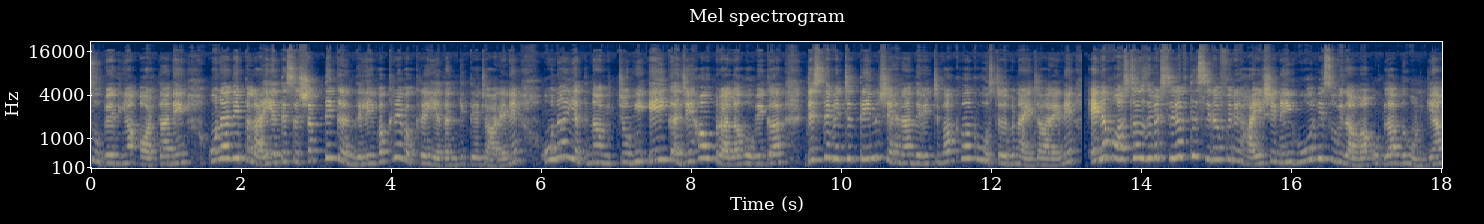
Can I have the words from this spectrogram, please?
ਸੂਬੇ ਦੀਆਂ ਔਰਤਾਂ ਨੇ ਉਹਨਾਂ ਦੀ ਭਲਾਈ ਅਤੇ ਸਸ਼ਕਤੀਕਰਨ ਦੇ ਲਈ ਵੱਖਰੇ ਵੱਖਰੇ ਯਤਨ ਕੀਤੇ ਜਾ ਰਹੇ ਨੇ। ਉਹਨਾਂ ਯਤਨਾਂ ਵਿੱਚੋਂ ਹੀ ਇਹ ਇੱਕ ਅਜਿਹਾ ਉਪਰਾਲਾ ਹੋਵੇਗਾ, ਜਿਸ ਦੇ ਵਿੱਚ ਤਿੰਨ ਸ਼ਹਿਰਾਂ ਦੇ ਵਿੱਚ ਵੱਖ-ਵੱਖ ਹੋਸਟਲ ਬਣਾਏ ਜਾ ਰਹੇ ਨੇ। ਇਹਨਾਂ ਹੋਸਟਲਸ ਦੇ ਵਿੱਚ ਸਿਰਫ ਤੇ ਸਿਰਫ ਰਿਹਾਇਸ਼ ਹੀ ਨਹੀਂ, ਹੋਰ ਵੀ ਸੁਵਿਧਾਵਾਂ ਉਪਲਬਧ ਹੋਣਗੀਆਂ,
